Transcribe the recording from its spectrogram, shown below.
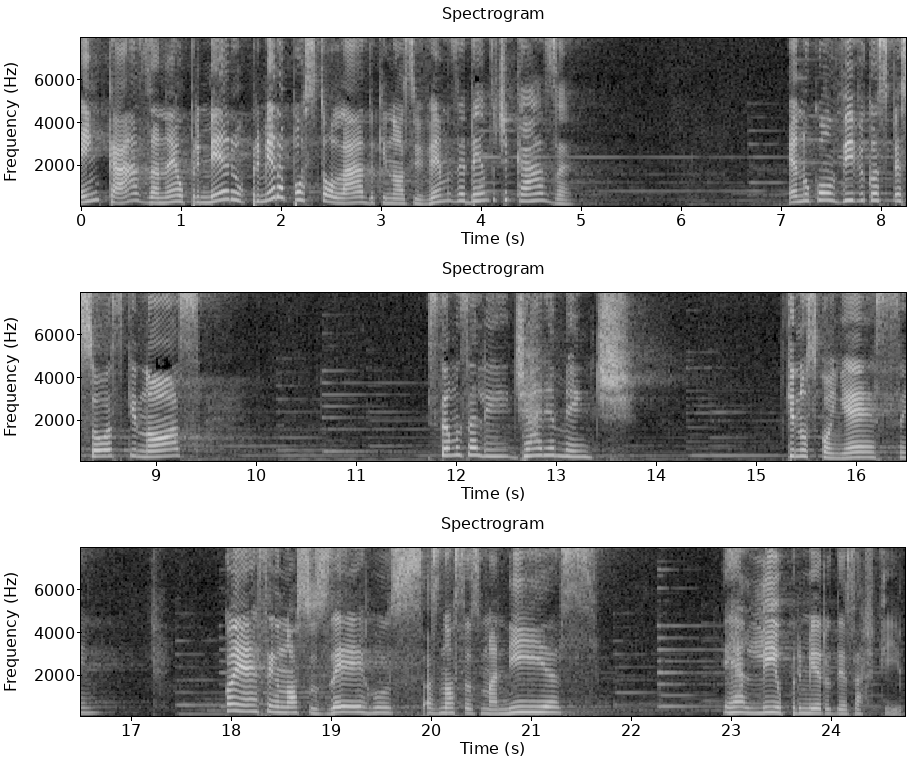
em casa, né? O primeiro, o primeiro apostolado que nós vivemos é dentro de casa. É no convívio com as pessoas que nós estamos ali diariamente, que nos conhecem, conhecem os nossos erros, as nossas manias. É ali o primeiro desafio.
